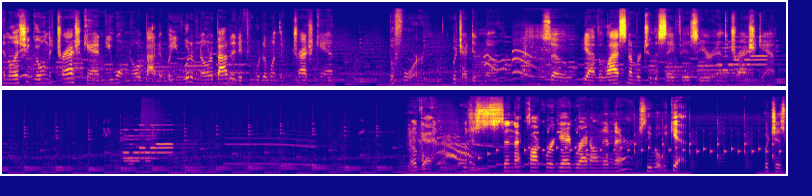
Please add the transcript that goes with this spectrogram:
And unless you go in the trash can, you won't know about it. But you would have known about it if you would have went the trash can before, which I didn't know. So, yeah, the last number to the safe is here in the trash can. Okay, we'll just send that clockwork egg right on in there, see what we get. Which is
